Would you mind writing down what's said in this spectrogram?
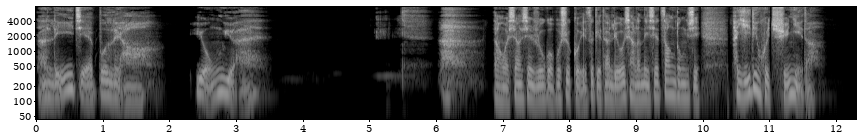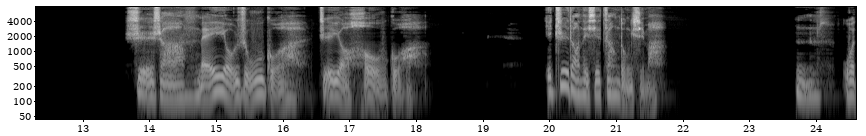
他理解不了，永远。但我相信，如果不是鬼子给他留下了那些脏东西，他一定会娶你的。世上没有如果，只有后果。你知道那些脏东西吗？嗯，我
